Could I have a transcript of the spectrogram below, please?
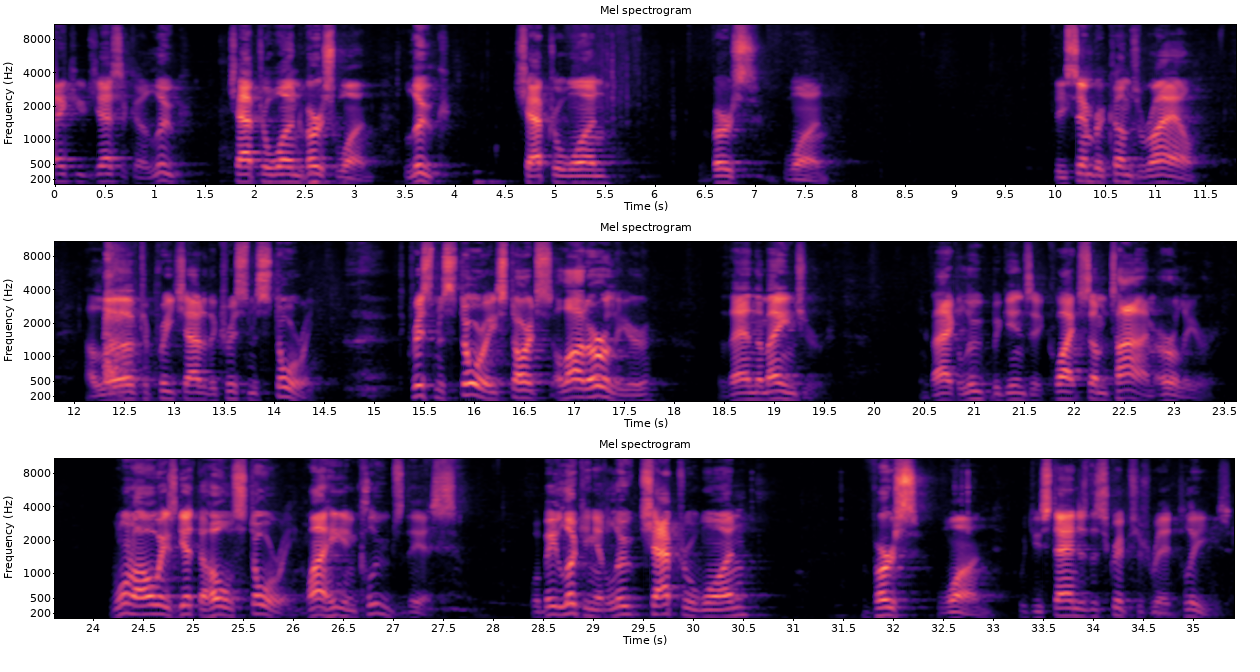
Thank you, Jessica. Luke chapter 1, verse 1. Luke chapter 1, verse 1. December comes around. I love to preach out of the Christmas story. The Christmas story starts a lot earlier than the manger. In fact, Luke begins it quite some time earlier. We won't always get the whole story, why he includes this. We'll be looking at Luke chapter 1, verse 1. Would you stand as the scriptures read, please?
